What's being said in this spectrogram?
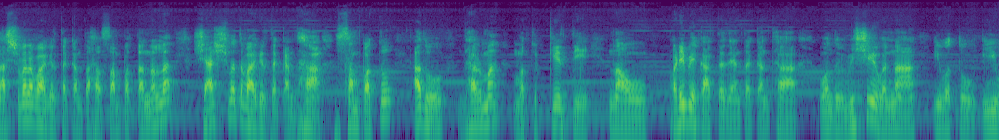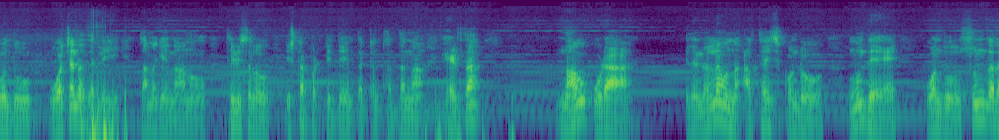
ನಶ್ವರವಾಗಿರ್ತಕ್ಕಂತಹ ಸಂಪತ್ತನ್ನಲ್ಲ, ಶಾಶ್ವತವಾಗಿರ್ತಕ್ಕಂತಹ ಸಂಪತ್ತು. ಅದು ಧರ್ಮ ಮತ್ತು ಕೀರ್ತಿ ನಾವು ಪಡಿಬೇಕಾಗ್ತದೆ ಅಂತಕ್ಕಂಥ ಒಂದು ವಿಷಯವನ್ನು ಇವತ್ತು ಈ ಒಂದು ವಚನದಲ್ಲಿ ತಮಗೆ ನಾನು ತಿಳಿಸಲು ಇಷ್ಟಪಟ್ಟಿದ್ದೆ ಅಂತಕ್ಕಂಥದ್ದನ್ನು ಹೇಳ್ತಾ, ನಾವು ಕೂಡ ಇದನ್ನೆಲ್ಲವನ್ನು ಅರ್ಥೈಸಿಕೊಂಡು ಮುಂದೆ ಒಂದು ಸುಂದರ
